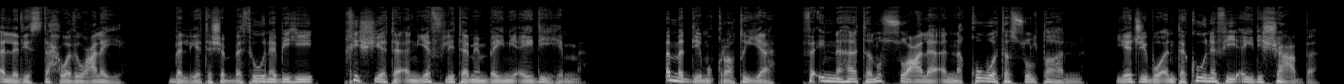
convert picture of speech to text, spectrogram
الذي استحوذوا عليه، بل يتشبثون به خشية أن يفلت من بين أيديهم. أما الديمقراطية فإنها تنص على أن قوة السلطان يجب أن تكون في أيدي الشعب.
